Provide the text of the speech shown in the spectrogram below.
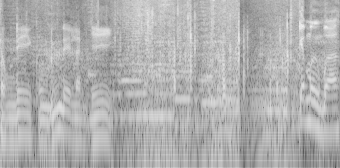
Không đi còn đứng đây làm gì? Cảm ơn bà.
